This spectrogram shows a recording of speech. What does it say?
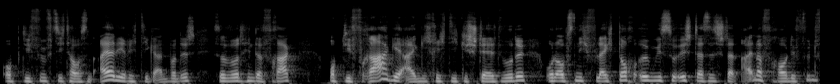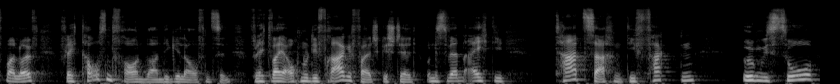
ob die 50.000 Eier die richtige Antwort ist, sondern wird hinterfragt, ob die Frage eigentlich richtig gestellt wurde und ob es nicht vielleicht doch irgendwie so ist, dass es statt einer Frau, die fünfmal läuft, vielleicht tausend Frauen waren, die gelaufen sind. Vielleicht war ja auch nur die Frage falsch gestellt. Und es werden eigentlich die Tatsachen, die Fakten irgendwie so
